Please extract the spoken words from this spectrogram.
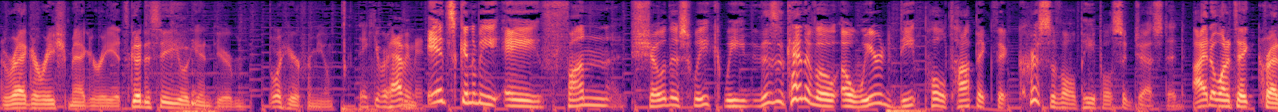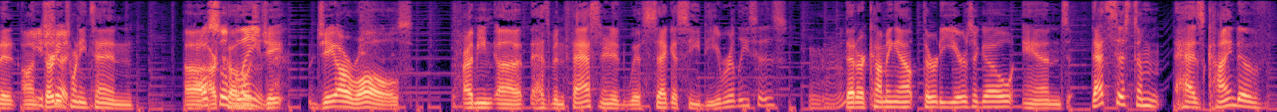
Gregory Schmegery. It's good to see you again, dear. Or hear from you. Thank you for having me. It's going to be a fun show this week. We this is kind of a, a weird deep pull topic that Chris of all people suggested. I don't want to take credit on You 30 should. 2010. Uh, Also our co-host blame. J- J.R. Rawls, I mean, uh, has been fascinated with Sega CD releases Mm-hmm. that are coming out 30 years ago, and that system has kind of,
